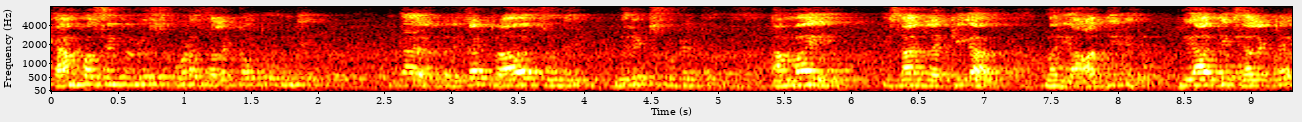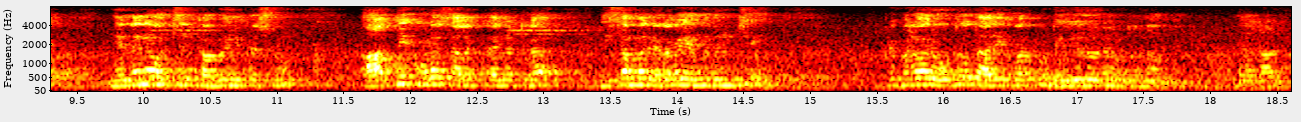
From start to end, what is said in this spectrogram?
క్యాంపస్ ఇంటర్వ్యూస్ కూడా సెలెక్ట్ అవుతూ ఉంది. ఇంకా రిజల్ట్ రావాల్సి ఉంది. Merit student. అమ్మాయి ఈసారి లక్కీగా మరి ఆర్థిక ప్రీ ఆర్థిక సెలెక్ట్ అయ్యి నిన్ననే వచ్చింది కమ్యూనికేషన్ ఆర్థిక కూడా సెలెక్ట్ అయినట్టుగా డిసెంబర్ ఇరవై ఎనిమిది నుంచి ఫిబ్రవరి ఒకటో తారీఖు వరకు ఢిల్లీలోనే ఉంటున్నాము. నేను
